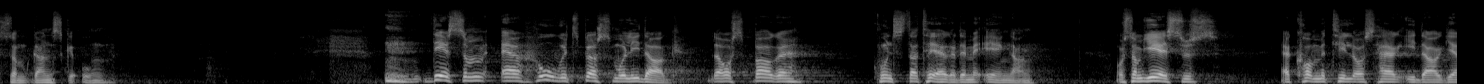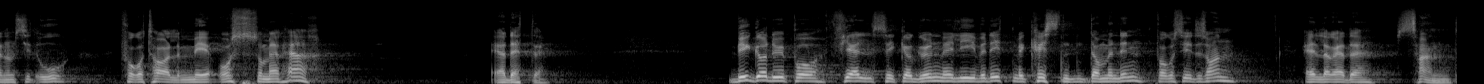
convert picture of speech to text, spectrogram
som ganske ung. Det som er hovedspørsmålet i dag, la oss bare konstatere det med en gang, og som Jesus er kommet til oss her i dag gjennom sitt ord for å tale med oss som er her, er dette. Bygger du på fjellsikker grunn med livet ditt, med kristendommen din, for å si det sånn, eller er det sand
